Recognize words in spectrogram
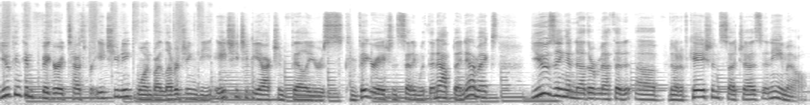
you can configure a test for each unique one by leveraging the HTTP action failures configuration setting within AppDynamics using another method of notification such as an email.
